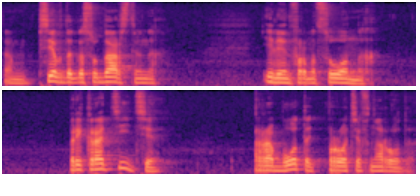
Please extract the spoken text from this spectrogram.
там, псевдогосударственных или информационных. Прекратите работать против народа,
